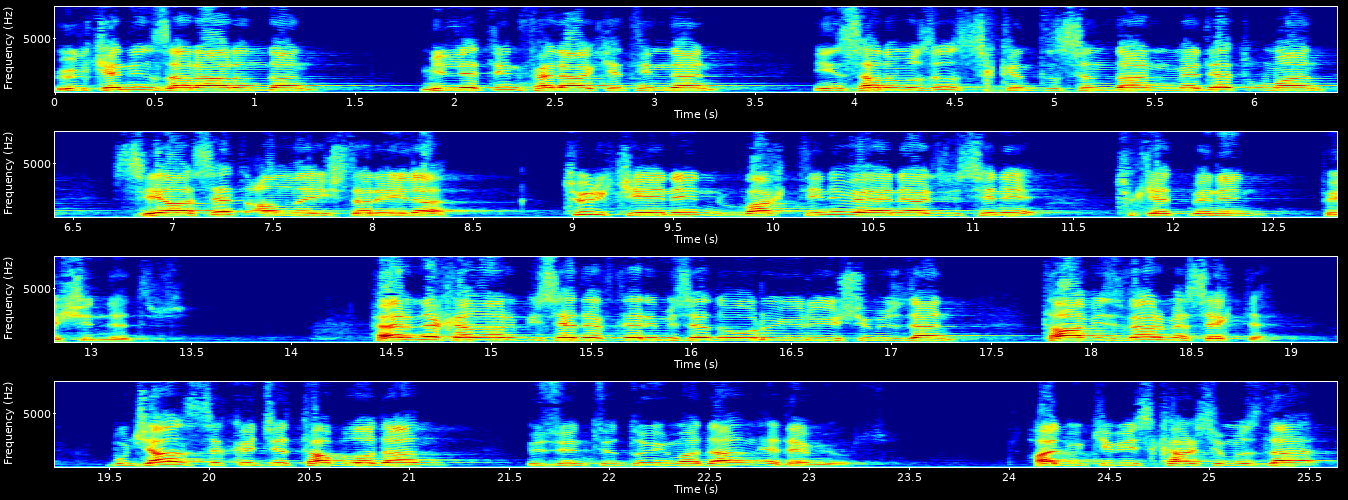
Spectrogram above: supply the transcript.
ülkenin zararından, milletin felaketinden, insanımızın sıkıntısından medet uman siyaset anlayışlarıyla Türkiye'nin vaktini ve enerjisini tüketmenin peşindedir. Her ne kadar biz hedeflerimize doğru yürüyüşümüzden taviz vermesek de bu can sıkıcı tablodan üzüntü duymadan edemiyoruz. Halbuki biz karşımızda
